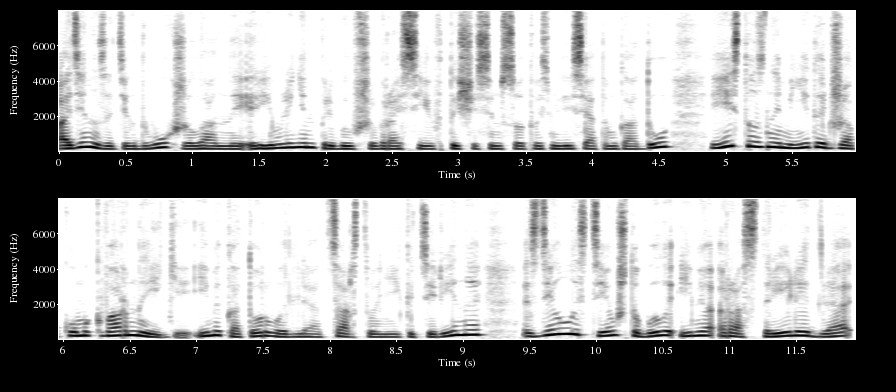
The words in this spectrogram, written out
Один из этих двух, желанный римлянин, прибывший в Россию в 1780 году, есть тот знаменитый Джакомо Кварнеги, имя которого для царствования Екатерины сделалось тем, что было имя Растрелия для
